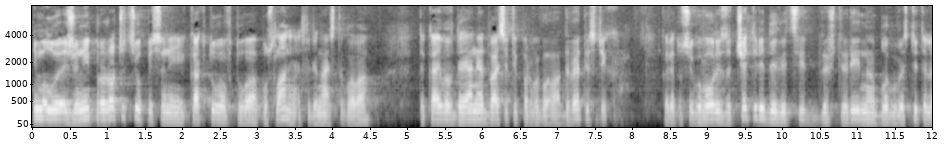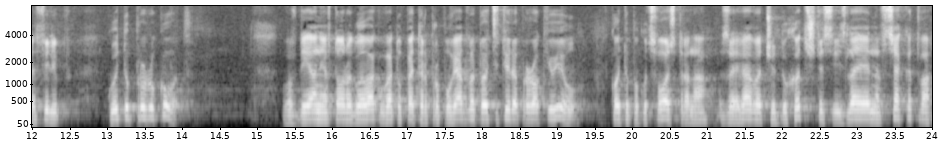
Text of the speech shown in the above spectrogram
имало е жени пророчици, описани както в това послание в 11 глава, така и в Деяния 21 глава, 9 стих, където се говори за четири девици, дъщери на благовестителя Филип, които пророкуват. В Деяния 2 глава, когато Петър проповядва, той цитира пророк Юил, който пък от своя страна заявява, че духът ще се излее на всяка твар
